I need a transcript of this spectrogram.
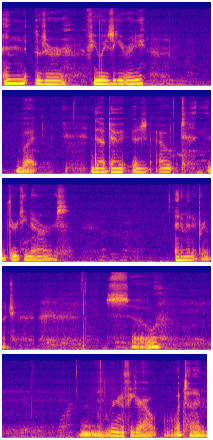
And those are a few ways to get ready. But the update is out in 13 hours in a minute, pretty much. So, we're gonna figure out what time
